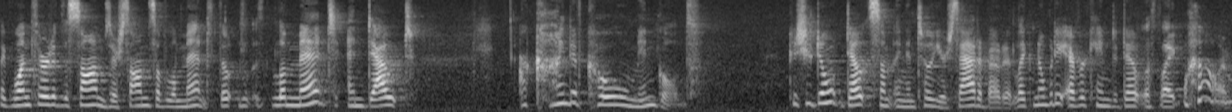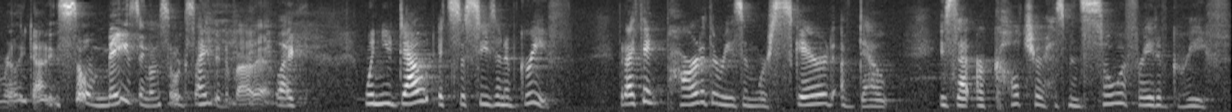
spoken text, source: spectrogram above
like one third of the Psalms are Psalms of lament. The, l- lament and doubt are kind of commingled. Because you don't doubt something until you're sad about it. Like nobody ever came to doubt with like, wow, I'm really doubting. It's so amazing. I'm so excited about it. Like when you doubt, it's a season of grief. But I think part of the reason we're scared of doubt is that our culture has been so afraid of grief.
